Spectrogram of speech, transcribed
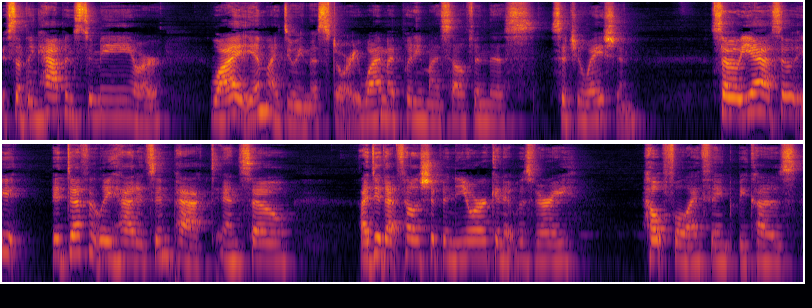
If something happens to me or why am I doing this story? Why am I putting myself in this situation? So yeah, so it it definitely had its impact and so I did that fellowship in New York and it was very helpful I think because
